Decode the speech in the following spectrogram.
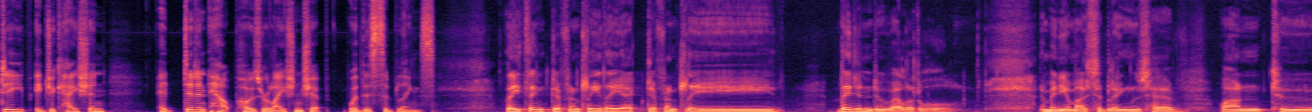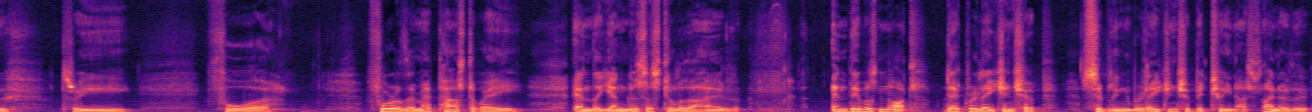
deep education, it didn't help Pou's relationship with his siblings. They think differently, they act differently. They didn't do well at all. And many of my siblings have one, two, three, four. Four of them have passed away, and the youngest are still alive. And there was not that relationship, sibling relationship between us. I know that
